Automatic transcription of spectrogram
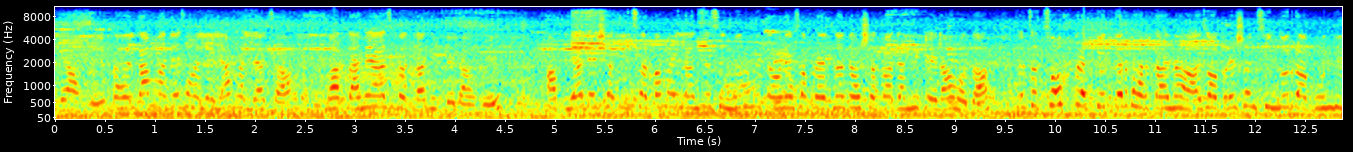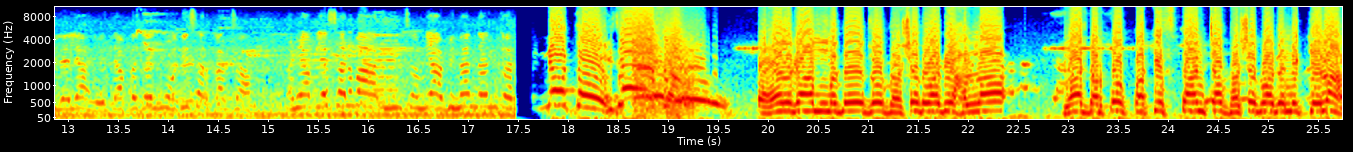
आलेले आहे. पहलगाममध्ये झालेल्या हल्ल्याचा भारताने आज बदला घेतलेला आहे. आपल्या देशातील सर्व महिलांचे सिंदूर मिटवण्याचा प्रयत्न दहशतवाद्यांनी केला होता. त्याचं चोख प्रत्युत्तर भारतानं आज ऑपरेशन सिंदूर राबवून दिलेले आहे. त्याबद्दल मोदी सरकारचा आणि आपल्या सर्व आर्मीचं मी अभिनंदन करते. पहलगाममध्ये जो दहशतवादी हल्ला या डरपोक पाकिस्तानच्या दहशतवाद्यांनी केला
